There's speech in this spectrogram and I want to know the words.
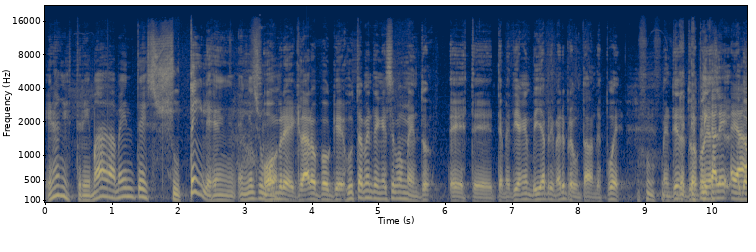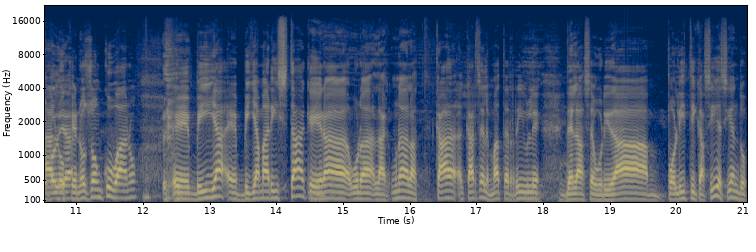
eran extremadamente sutiles en, en ese humor. Hombre, claro, porque justamente en ese momento este, te metían en Villa primero y preguntaban después. ¿Me entiendes? Tú no podías- Explícale tú no a los podías- que no son cubanos, eh, Villa, eh, Villa Marista, que era una, la- una de las cárceles más terribles de la seguridad política, sigue siendo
